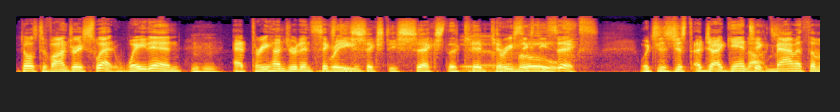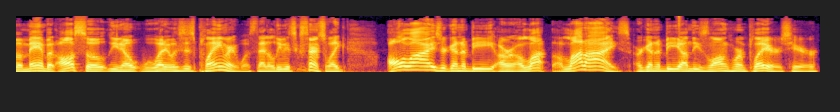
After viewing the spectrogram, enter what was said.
you told us T'Vondre Sweat weighed in mm-hmm. at 360 366. The kid can move. 366 which is just a gigantic Nuts. mammoth of a man but also you know what it was his playing rate was that alleviates concern so like all eyes are going to be or a lot a lot of eyes are going to be on these longhorn players here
